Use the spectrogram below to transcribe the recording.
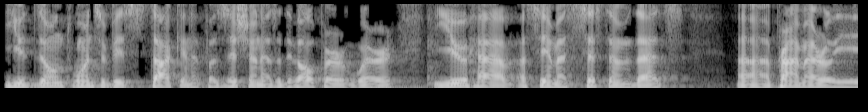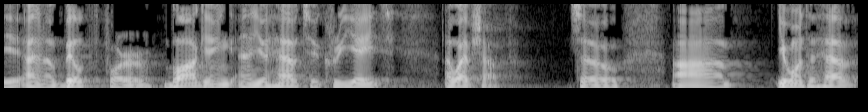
you don't want to be stuck in a position as a developer where you have a CMS system that's uh, primarily, I don't know, built for blogging, and you have to create a web shop. So uh, you want to have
